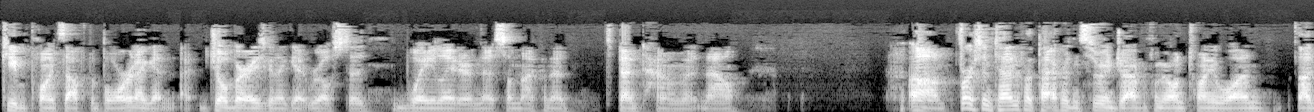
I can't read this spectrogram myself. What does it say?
keeping points off the board, again, Joe Barry's going to get roasted way later in this. I'm not going to spend time on it now. Um, first and 10 for the Packers ensuing driving from their own 21. Uh,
